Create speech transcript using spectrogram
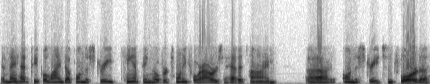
and they had people lined up on the street camping over 24 hours ahead of time uh, on the streets in Florida,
